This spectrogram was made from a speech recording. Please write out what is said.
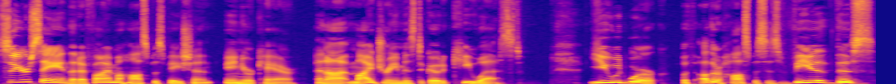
So you're saying that if I'm a hospice patient in your care, and I, my dream is to go to Key West, you would work with other hospices via this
